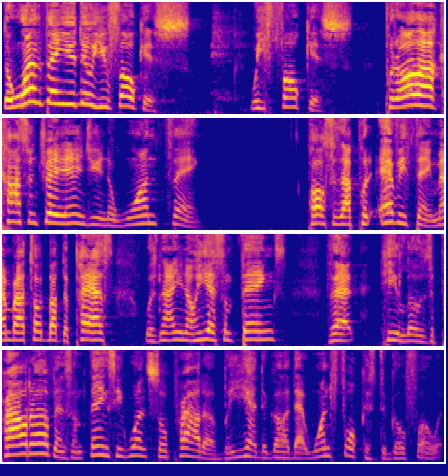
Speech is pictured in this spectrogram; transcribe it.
The one thing you do, you focus. We focus. Put all our concentrated energy into one thing. Paul says, I put everything. Remember, I talked about the past was not, you know, he had some things that he was proud of and some things he wasn't so proud of. But he had to go that one focus to go forward,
